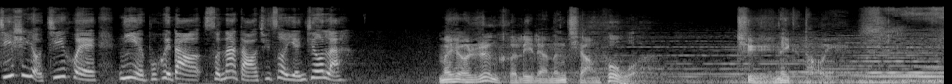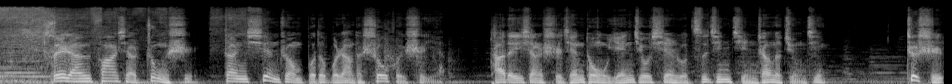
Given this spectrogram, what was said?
即使有机会，你也不会到索纳岛去做研究了。没有任何力量能强迫我去那个岛屿。虽然发下重誓，但现状不得不让他收回誓言。他的一项史前动物研究陷入资金紧张的窘境。这时，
